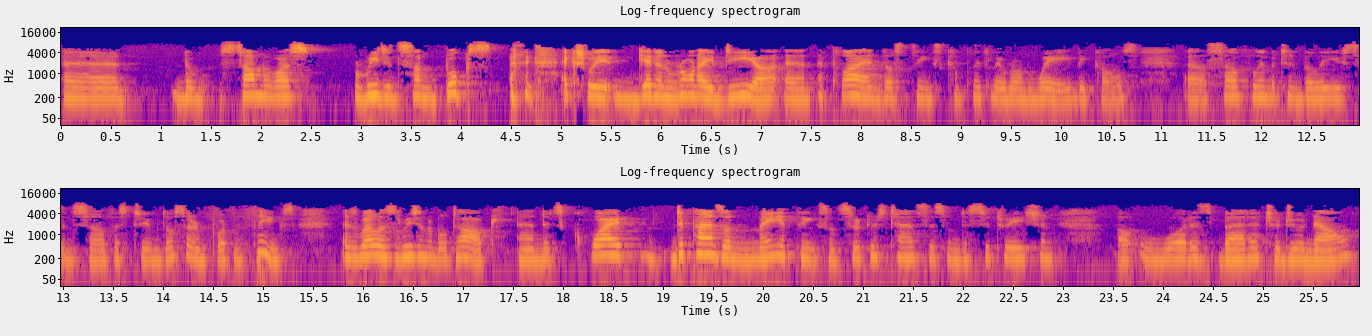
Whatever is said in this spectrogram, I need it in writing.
and the, some of us reading some books actually getting wrong idea and applying those things completely wrong way because uh, self-limiting beliefs and self-esteem those are important things as well as reasonable doubt. And it's quite depends on many things on circumstances on the situation uh, what is better to do now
